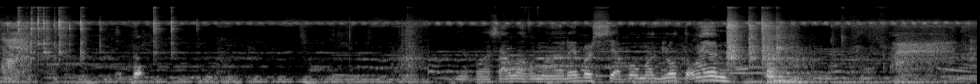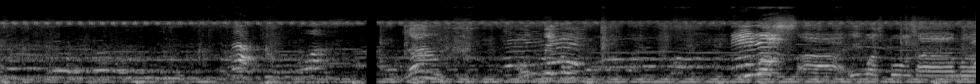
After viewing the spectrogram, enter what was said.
Ah, ito. Yan po asawa ko mga revers. Siya po magluto ngayon. Yan! Outfit oh. Iwas, ah, iwas po sa mga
